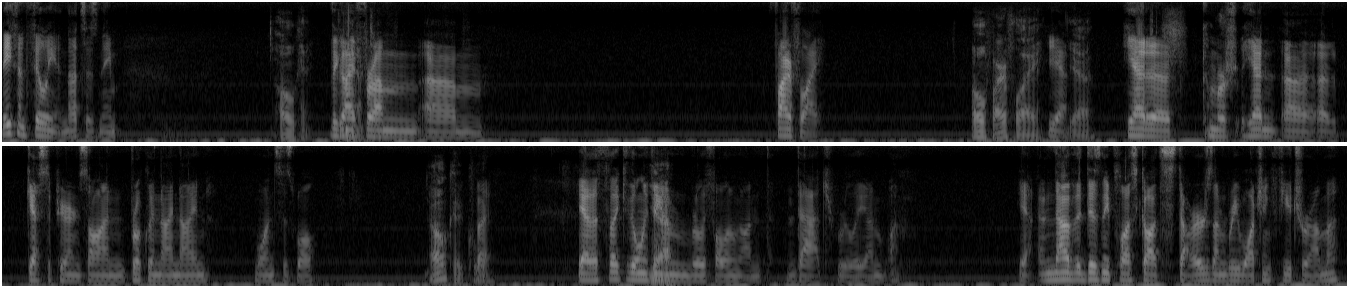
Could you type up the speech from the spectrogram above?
Nathan Fillion, that's his name. Oh, okay. The guy actor. from um, Firefly. Oh, Firefly. Yeah. Yeah. He had a commercial. He had uh, a guest appearance on Brooklyn Nine Nine once as well. Oh, okay. Cool. But- Yeah, that's like the only thing Yeah. I'm really following on that. Really, I'm. I'm yeah, and now that Disney Plus got stars, I'm rewatching Futurama.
